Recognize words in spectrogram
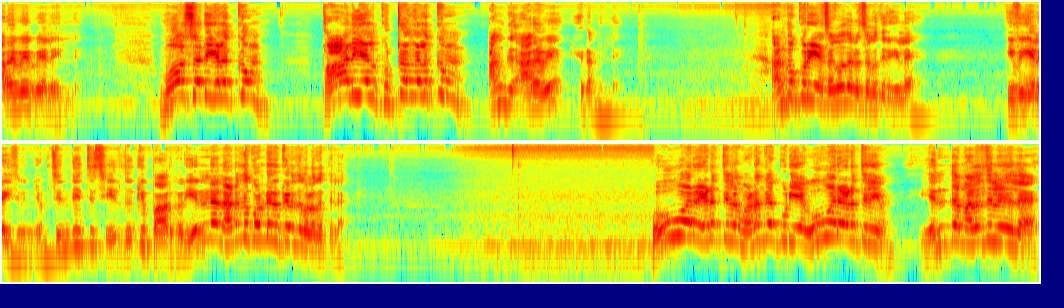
அறவே வேலை இல்லை மோசடிகளுக்கும் பாலியல் குற்றங்களுக்கும் அங்கு அறவே இடமில்லை. அன்புக்குரிய சகோதர சகோதரிகளே இவைகளை கொஞ்சம் சிந்தித்து சீர்தூக்கி பாருங்கள். என்ன நடந்து கொண்டிருக்கிறது உலகத்தில்? ஒவ்வொரு இடத்திலும் வணங்கக்கூடிய ஒவ்வொரு இடத்துலையும் எந்த மதத்திலும் இதில்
